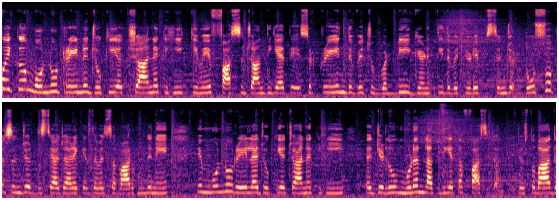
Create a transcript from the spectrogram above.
ਦੇਖੋ ਇੱਕ ਮੋਨੋ ਟ੍ਰੇਨ ਜੋ ਕਿ ਅਚਾਨਕ ਹੀ ਕਿਵੇਂ ਫਸ ਜਾਂਦੀ ਹੈ ਤੇ ਇਸ ਟ੍ਰੇਨ ਦੇ ਵਿੱਚ ਵੱਡੀ ਗਿਣਤੀ ਦੇ ਵਿੱਚ ਜਿਹੜੇ ਪੈਸੇਂਜਰ 200 ਪੈਸੇਂਜਰ ਦੱਸਿਆ ਜਾ ਰਿਹਾ ਕਿ ਇਸ ਦੇ ਵਿੱਚ ਸਵਾਰ ਹੁੰਦੇ ਨੇ। ਇਹ ਮੋਨੋ ਰੇਲ ਹੈ ਜੋ ਕਿ ਅਚਾਨਕ ਹੀ ਜਦੋਂ ਮੁੜਨ ਲੱਗਦੀ ਹੈ ਤਾਂ ਫਸ ਜਾਂਦੀ ਹੈ ਜਿਸ ਤੋਂ ਬਾਅਦ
